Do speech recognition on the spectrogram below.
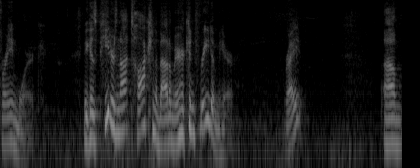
framework. Because Peter's not talking about American freedom here, right? Um,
